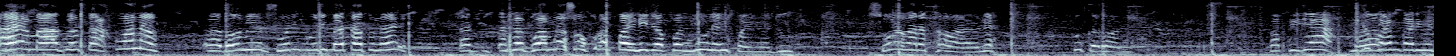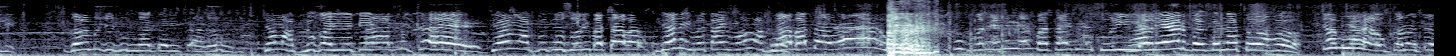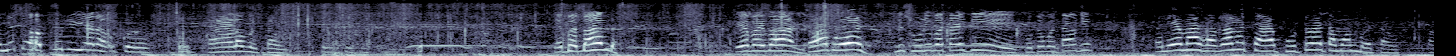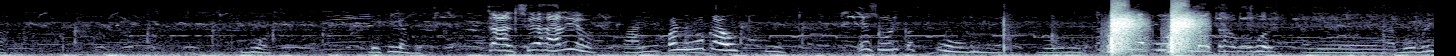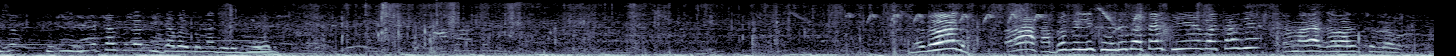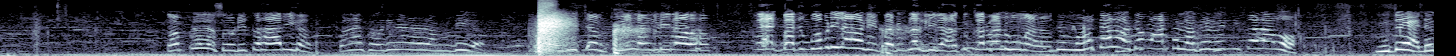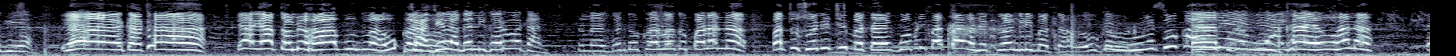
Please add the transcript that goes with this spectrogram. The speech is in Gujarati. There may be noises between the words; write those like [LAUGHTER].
થાય માર તો તાકો ને રોમી સોરી બોરી બતાતું નહીં. એટલે ગામનો છોકરો પહેરી જાય પણ હું નહીં પહેર્યો હજુ. સોળ વર્ષ થવા આવ્યો લે. શું કરવાનું? ભતીજા બીજું કામ કર્યું લે ગામ જેટલું ના કરી તારે જેમ આટલું કર્યું તે આટલું છે. જેમ આટલું તું સોરી બતાવ જા નહીં બતાવી ના બતાવ તું ભરે નહીં યાર બતાવી દે સોરી યાર યાર. ભાઈ બનાતો હવે ચમ યાર આવું કરો તમે તો હપુની યાર આવું કરો હાલો બતાવું. એ ભાઈ બંધ. એ ભાઈ બંધ. હા બોલ. ને છોડી બતાવી દી ફોટો બતાવજે. અલે માર હગામાં તારા ફોટો એ તમને બતાવો. જો દેખી લો. ચાલ છે હારી હો. સાડી પણ હું કહું? એ સોરી કત બોડી હા? આપણે પેલી છોડી બતાવી બતાવજે. અમારા ગવાલ ચલો કમ્પ્લેટ સોડી તો હારી હ. પણ આ રંગડી છે લંગડી તું એ લંગડી લાવ. હો. એક બાજુ બોબડી લાવો ને એક બાજુ લંગડી લાવો. તું કરવાનું હું મારે? માતા તો માથે લગનની કરાવો હું તો યાદ ગયા એ કાકા એ યાર તમે હા બુંદુ આવું કરો. ચાજે લગનની કરવો તાન. તો લગન તો કરવો તો પડે ને. પણ તું ચી બતાવે? એક બોબડી બતાવે ને એક લંગડી બતાવે? હું કે હું શું એ તું મૂર્ખા એવું હે ને.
